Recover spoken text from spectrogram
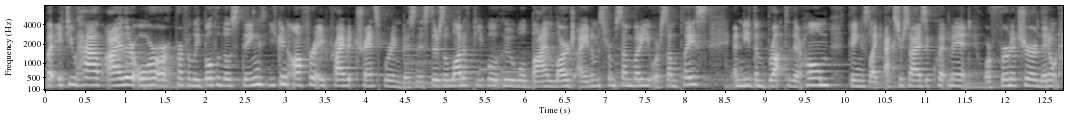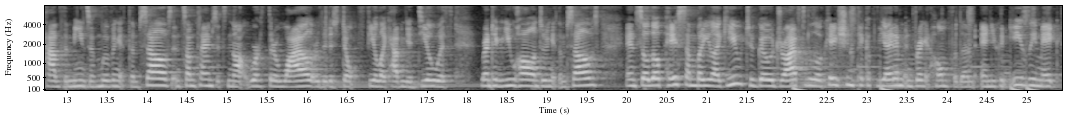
But if you have either or, or preferably both of those things, you can offer a private transporting business. There's a lot of people who will buy large items from somebody or someplace and need them brought to their home, things like exercise equipment or furniture, and they don't have the means of moving it themselves. And sometimes it's not worth their while or they just don't feel like having to deal with renting a U-Haul and doing it themselves. And so they'll pay somebody like you to go drive to the location, pick up the item and bring it home for them. And you can easily make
